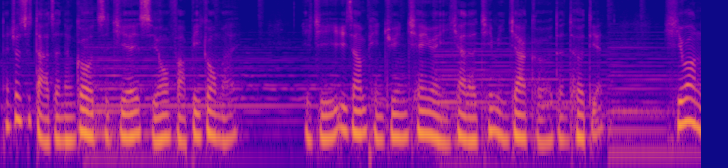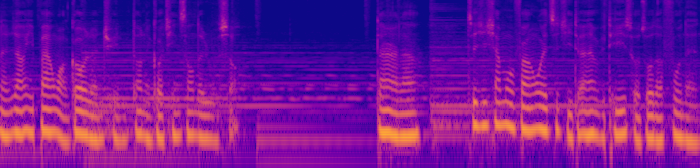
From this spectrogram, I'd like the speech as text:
但就是打着能够直接使用法币购买，以及一张平均千元以下的亲民价格等特点，希望能让一般网购人群都能够轻松的入手。当然啦，这些项目方为自己的 NFT 所做的赋能，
